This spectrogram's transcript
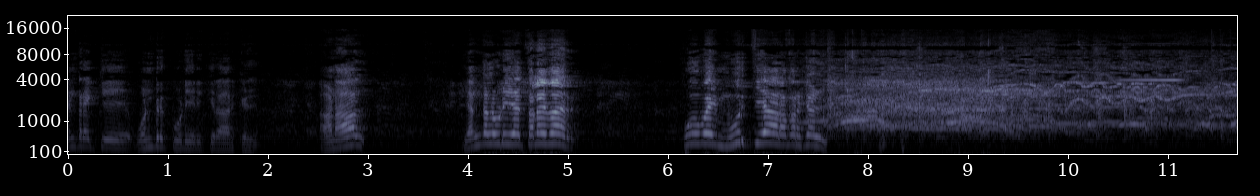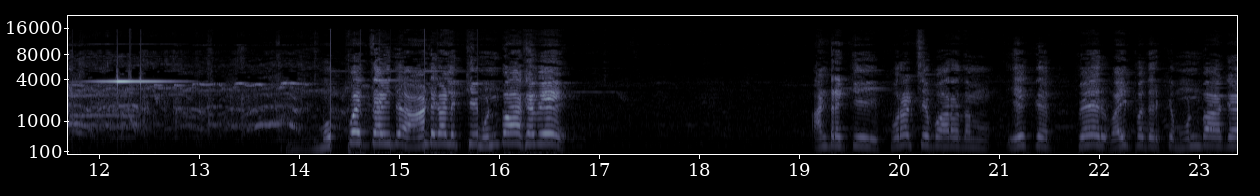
இன்றைக்கு ஒன்று கூடியிருக்கிறார்கள். ஆனால் எங்களுடைய தலைவர் பூவை மூர்த்தியார் அவர்கள் முப்பத்தைந்து ஆண்டுகளுக்கு முன்பாகவே அன்றைக்கு புரட்சி பாரதம் இயக்க பேர் வைப்பதற்கு முன்பாக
